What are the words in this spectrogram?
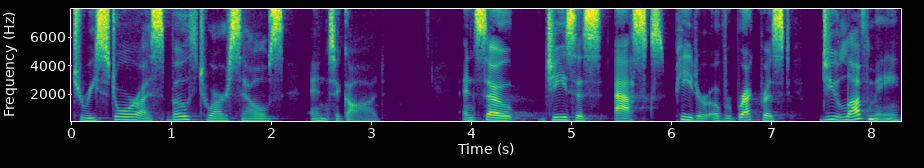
to restore us both to ourselves and to God. And so Jesus asks Peter over breakfast, Do you love me?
